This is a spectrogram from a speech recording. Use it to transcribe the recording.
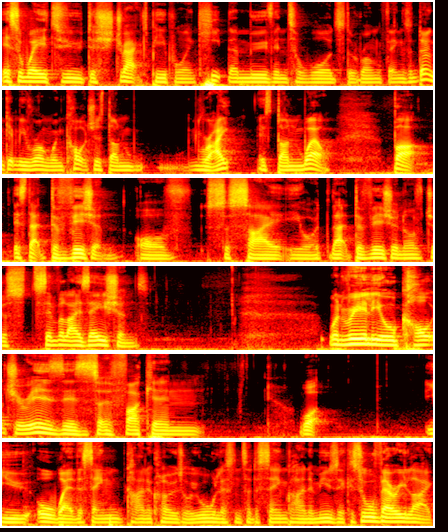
It's a way to distract people and keep them moving towards the wrong things. And don't get me wrong, when culture's done right, it's done well. But it's that division of society or that division of just civilizations. When really all culture is is a fucking you all wear the same kind of clothes or you all listen to the same kind of music. It's all very like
